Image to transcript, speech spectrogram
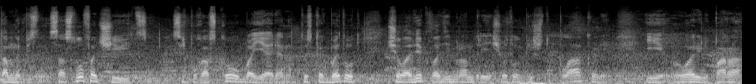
там написано «со слов очевидца», Серпуховского боярина. То есть как бы это вот человек Владимир Андреевич. Вот он пишет, что плакали и говорили «пора».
